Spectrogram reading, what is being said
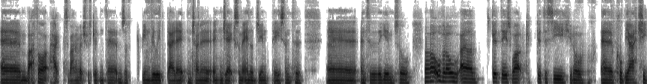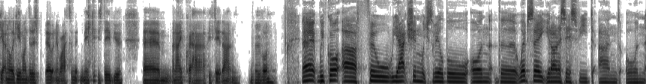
Um, but I thought Haksabanovic was good in terms of being really direct and trying to inject some energy and pace into uh, into the game. So overall, uh, good day's work. Good to see, you know, uh, Kobayashi get another game under his belt and to make his debut. Um, and I'm quite happy to take that and move on. Uh, we've got a full reaction which is available on the website, your RSS feed, and on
